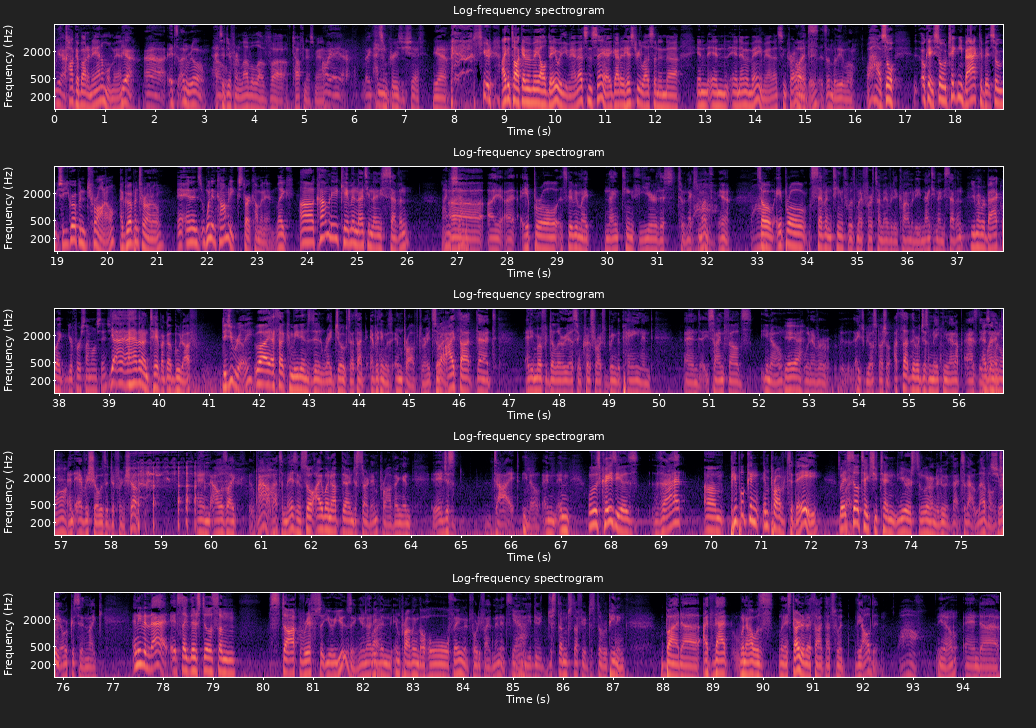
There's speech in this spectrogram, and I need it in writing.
Yeah, Talk about an animal, man. yeah, uh, it's unreal. that's how- a different level of, uh, of toughness, man. Oh yeah, yeah. Like That's he, some crazy shit. yeah. Dude, I could talk MMA all day with you, man. That's insane. I got a history lesson in uh, in, in in MMA, man. That's incredible, Oh, it's dude. it's unbelievable. Wow. So, okay, so take me back to a bit. So, so you grew up in Toronto, I grew up in Toronto. and, and then when did comedy start coming in? Like Uh, comedy came in 1997. '97. Uh, I, I April. It's gonna be my 19th year this to next month. Yeah. So April 17th was my first time I ever did comedy in 1997. you remember back like your first time on stage? Yeah, I, I have it on tape. I got booed off. Did you really? Well, I, I thought comedians didn't write jokes. I thought everything was improv, right? So Right. I thought that Eddie Murphy, Delirious, and Chris Rock's Bring the Pain, and and Seinfeld's, you know, Yeah, yeah. whatever uh, HBO special. I thought they were just making that up as they As they went, went along. and every show was a different show. and I was like, wow, that's amazing. So I went up there and just started improvising, and it just died, you know. And and what was crazy is that um, people can improv today, but it still takes you ten years to learn how to do it that to that level. Jay Oakerson, like, and even that, it's like there's still some stock riffs that you're using. You're not Right. even improving the whole thing at 45 minutes. You know, Yeah. you do just some stuff you're just still repeating. But uh, at that, when I was when I started, I thought that's what they all did Wow. you know, and uh,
